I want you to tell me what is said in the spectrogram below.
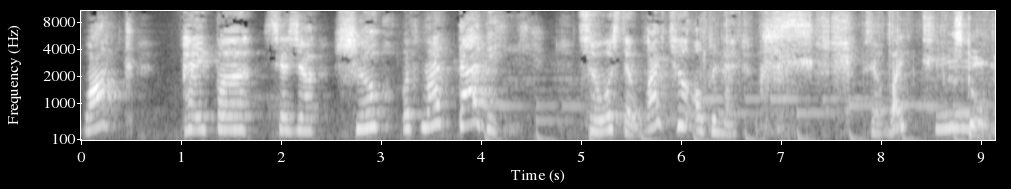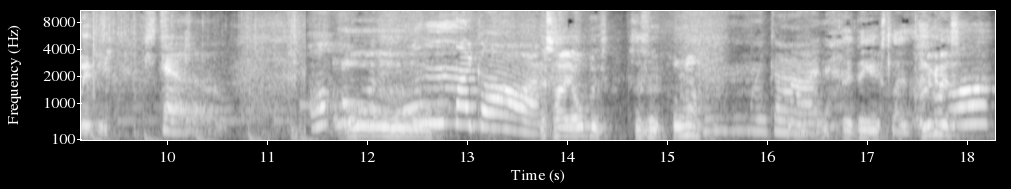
rock, paper, scissors, shoe with my daddy. So what's the right to open it? The right to Let's go, baby. So Oh, oh. oh my god. That's how it opens. Hold on Oh god. They think it's like, look at this. Oh,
